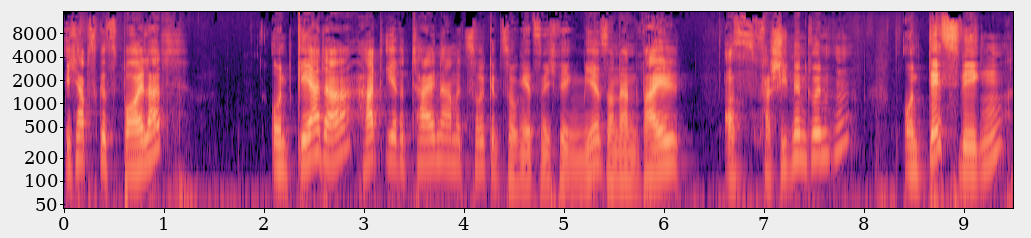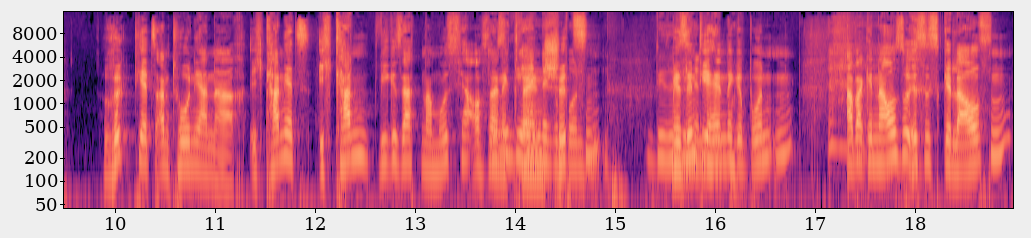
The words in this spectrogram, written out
Ich hab's gespoilert und Gerda hat ihre Teilnahme zurückgezogen. Jetzt nicht wegen mir, sondern weil aus verschiedenen Gründen. Und deswegen rückt jetzt Antonia nach. Ich kann jetzt, ich kann, wie gesagt, man muss ja auch seine Quellen Hände schützen. gebunden. Die Mir sind die Hände gebunden, aber genauso ist es gelaufen.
